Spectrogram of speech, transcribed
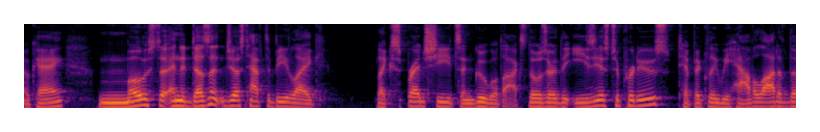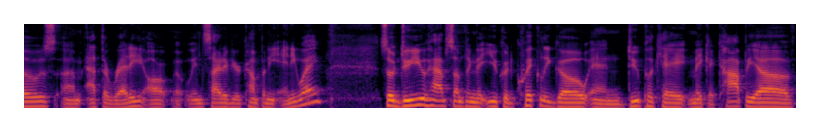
okay? Most, and it doesn't just have to be like like spreadsheets and Google Docs. Those are the easiest to produce. Typically, we have a lot of those um, at the ready or inside of your company anyway. So, do you have something that you could quickly go and duplicate, make a copy of,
